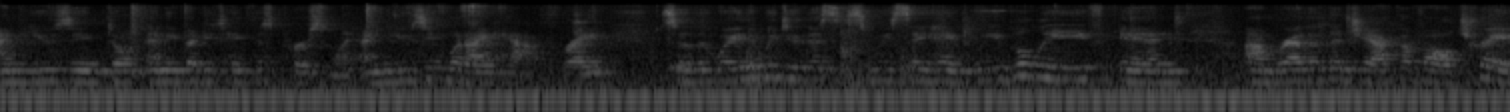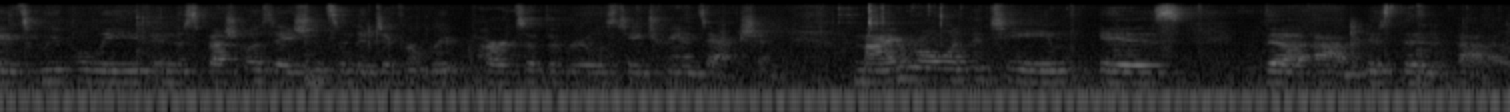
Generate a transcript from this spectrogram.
I'm using, don't anybody take this personally, I'm using what I have, right? So the way that we do this is we say, hey, we believe in, um, rather than jack of all trades, we believe in the specializations in the different re- parts of the real estate transaction. My role in the team is the, um, is the, uh,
